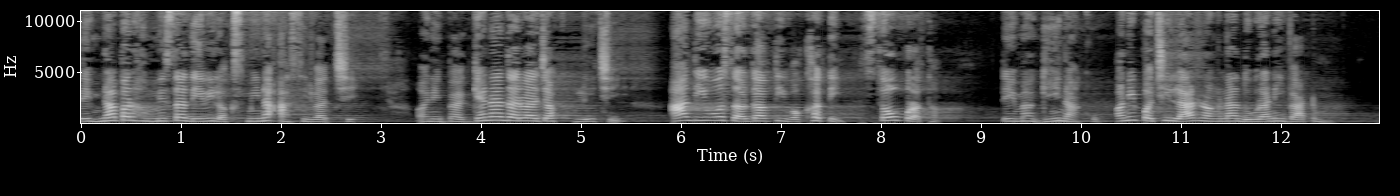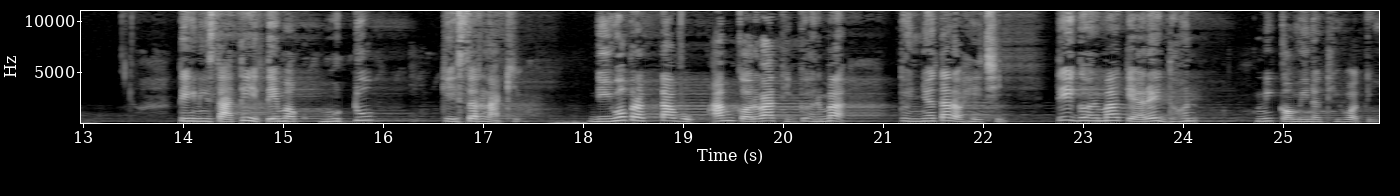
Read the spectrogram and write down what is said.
તેમના પર હંમેશા દેવી લક્ષ્મીના આશીર્વાદ છે. અને ભાગ્યના દરવાજા ખુલે છે. આ દીવો સળગાવતી વખતે સૌ પ્રથમ તેમાં ઘી નાખો અને પછી લાલ રંગના દોરાની વાટ તેની સાથે તેમાં મોટું કેસર નાખ્યું દીવો પ્રગટાવવો આમ કરવાથી ઘરમાં ધન્યતા રહે છે. તે ઘરમાં ક્યારેય ધનની કમી નથી હોતી,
